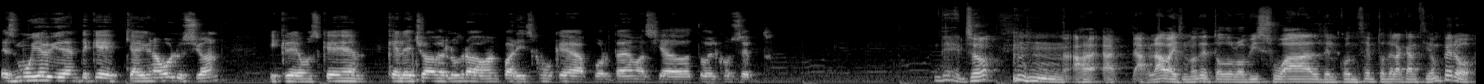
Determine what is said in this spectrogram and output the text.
es muy evidente que, que hay una evolución y creemos que, que el hecho de haberlo grabado en París como que aporta demasiado a todo el concepto. De hecho, hablabais ¿no? de todo lo visual, del concepto de la canción, pero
